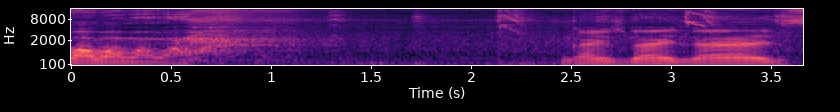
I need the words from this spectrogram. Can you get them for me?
ವಾ ವಾ ವಾ ವಾ. ಗೈಸ್ ಗೈಸ್ ಗೈಸ್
